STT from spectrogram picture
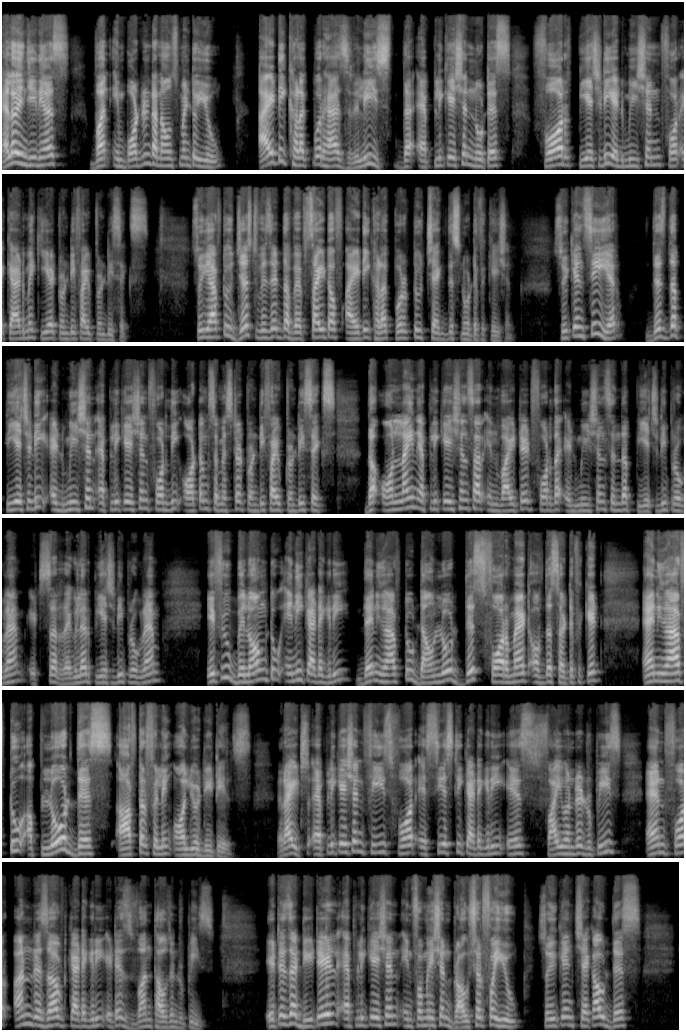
Hello engineers, one important announcement to you. IIT Kharagpur has released the application notice for PhD admission for academic year 25-26. So you have to just visit the website of IIT Kharagpur to check this notification. So you can see here, this is the PhD admission application for the autumn semester 25-26. The online applications are invited for the admissions in the PhD program. It's a regular PhD program if you belong to any category, then you have to download this format of the certificate and you have to upload this after filling all your details. Right, so application fees for SCST category is 500 rupees and for unreserved category it is 1000 rupees. It is a detailed application information brochure for you. So you can check out this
